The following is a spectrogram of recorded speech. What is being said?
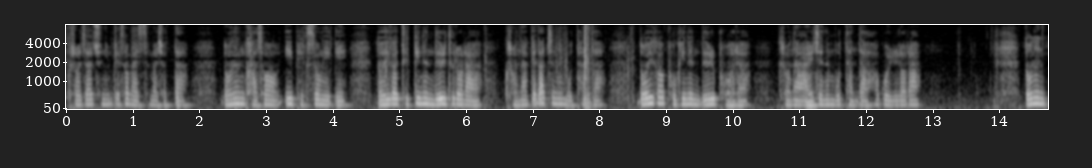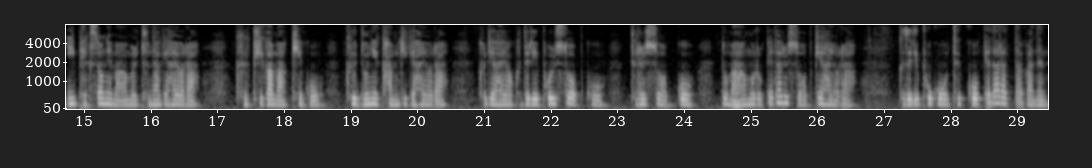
그러자 주님께서 말씀하셨다. 너는 가서 이 백성에게 너희가 듣기는 늘 들어라. 그러나 깨닫지는 못한다. 너희가 보기는 늘 보아라. 그러나 알지는 못한다 하고 일러라. 너는 이 백성의 마음을 둔하게 하여라. 그 귀가 막히고 그 눈이 감기게 하여라. 그리하여 그들이 볼 수 없고 들을 수 없고 또 마음으로 깨달을 수 없게 하여라. 그들이 보고 듣고 깨달았다가는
